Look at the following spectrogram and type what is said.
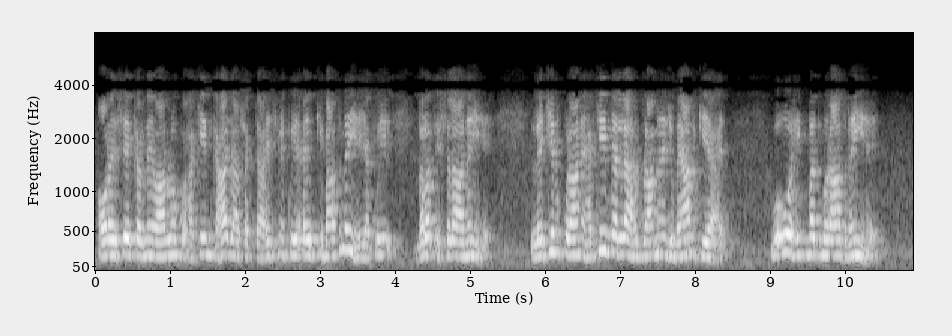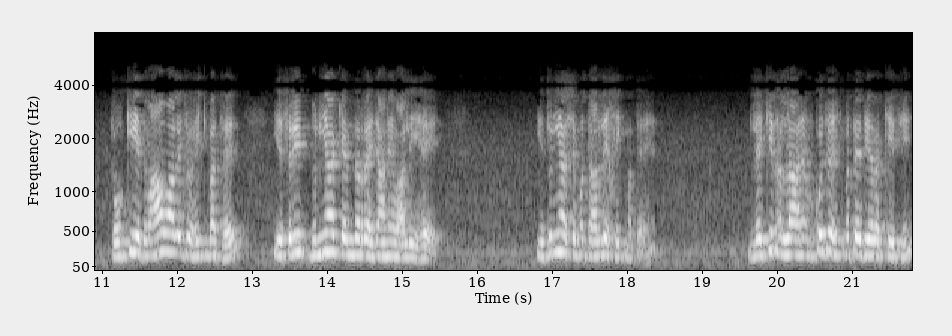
اور ایسے کرنے والوں کو حکیم کہا جا سکتا ہے، اس میں کوئی عیب کی بات نہیں ہے یا کوئی غلط اصلاح نہیں ہے۔ لیکن قرآن حکیم میں اللہ رب العالمین نے جو بیان کیا ہے، وہ وہ حکمت مراد نہیں ہے۔ کیونکہ یہ دعاؤں والے جو حکمت ہے، یہ صرف دنیا کے اندر رہ جانے والی ہے۔ یہ دنیا سے متعلق حکمتیں ہیں۔ لیکن اللہ نے ان کو جو حکمتیں دے رکھی تھیں،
